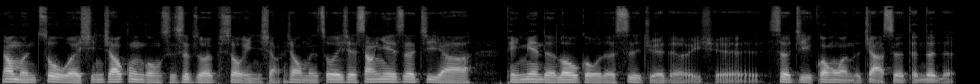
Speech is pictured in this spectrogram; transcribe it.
那我们作为行销顾问公司，是不是会受影响？像我们做一些商业设计啊、平面的 logo 的视觉的一些设计、官网的架设等等的，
